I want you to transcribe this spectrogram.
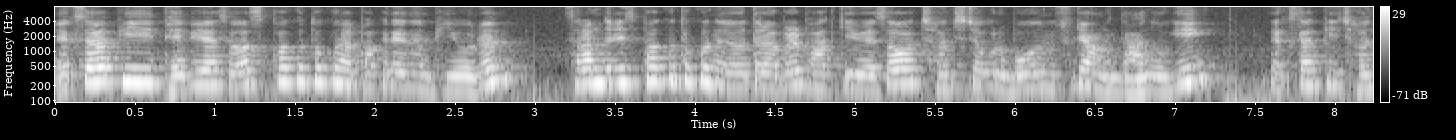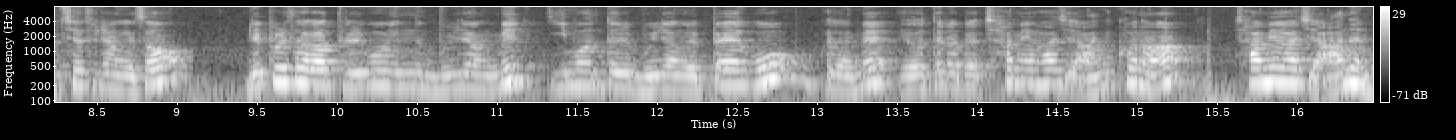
XRP 대비해서 스파크 토큰을 받게 되는 비율은 사람들이 스파크 토큰 airdrop을 받기 위해서 전체적으로 모은 수량 나누기 XRP 전체 수량에서 리플사가 들고 있는 물량 및 임원들 물량을 빼고 그 다음에 airdrop에 참여하지 않거나 참여하지 않은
